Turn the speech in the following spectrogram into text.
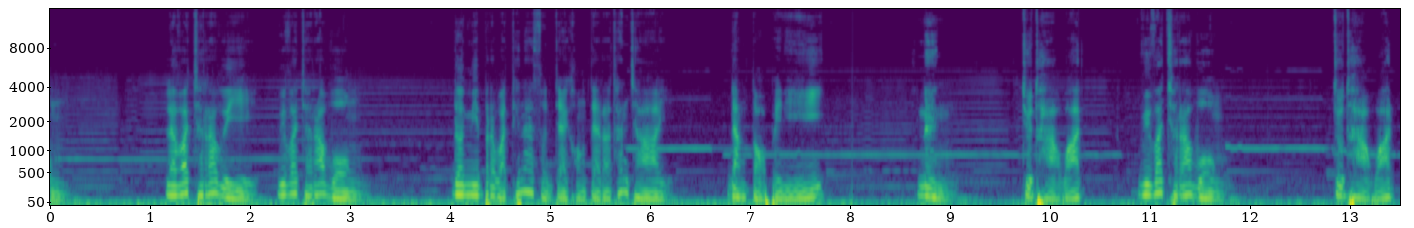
งศ์และวัชระวี วิวัชระวงศ์โดยมีประวัติที่น่าสนใจของแต่ละท่านชาย ดังต่อไปนี้ 1. จุฑาวัฒน์วิวัชระวงศ์จุฑาวัฒน์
